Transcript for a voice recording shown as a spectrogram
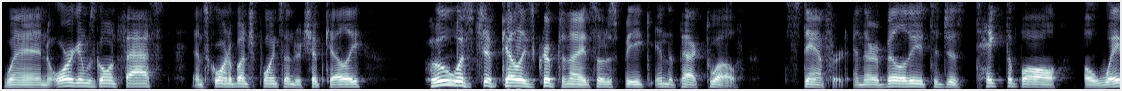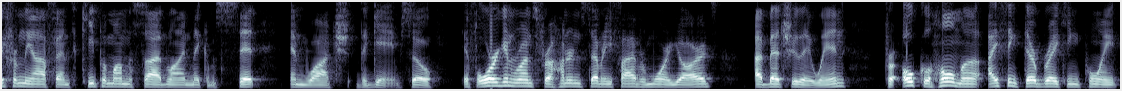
When Oregon was going fast and scoring a bunch of points under Chip Kelly, who was Chip Kelly's kryptonite, so to speak, in the Pac 12? Stanford. And their ability to just take the ball away from the offense, keep them on the sideline, make them sit and watch the game. So if Oregon runs for 175 or more yards, I bet you they win. For Oklahoma, I think their breaking point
